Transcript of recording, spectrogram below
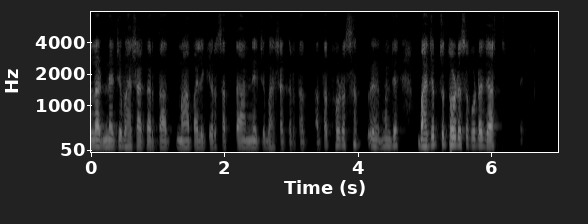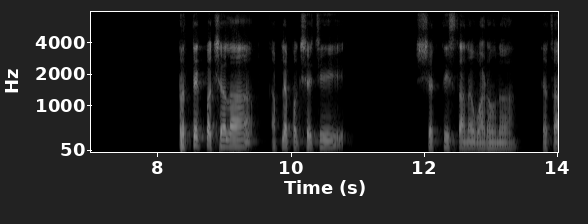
लढण्याची भाषा करतात, महापालिकेवर सत्ता आणण्याची भाषा करतात. आता थोडंसं अ, म्हणजे भाजपचं थोडंसं कुठं जास्त प्रत्येक पक्षाला आपल्या पक्षाची शक्तिस्थानं वाढवणं, त्याचा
